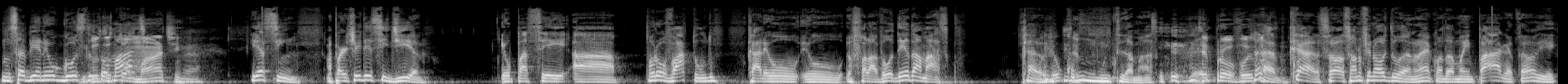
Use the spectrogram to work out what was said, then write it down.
não sabia nem o gosto do, Do, do tomate. tomate. É. E assim, a partir desse dia, eu passei a provar tudo. Cara, eu, eu, eu falava, eu odeio damasco. Cara, hoje eu como muito damasco. Você provou e É, cara, só, só no final do ano, né? Quando a mãe paga e tal. E...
